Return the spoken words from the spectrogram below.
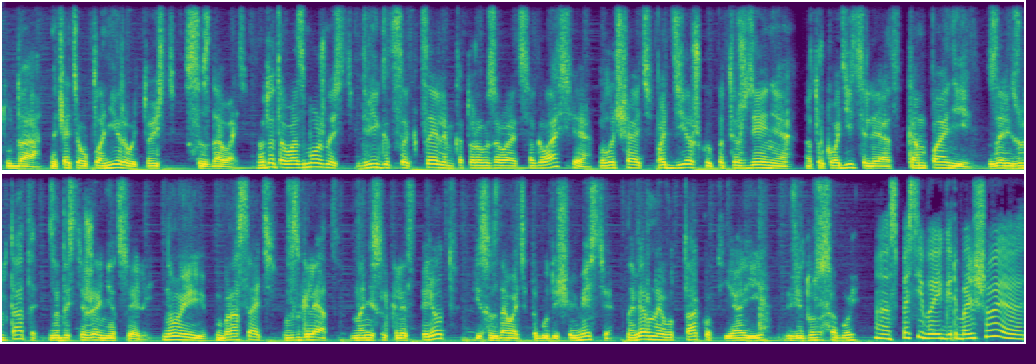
туда, начать его планировать, то есть создавать. Вот эта возможность двигаться к целям, которые вызывают согласие, получать поддержку и подтверждение от руководителей, от компании за результаты, за достижение целей, ну и бросать взгляд на несколько лет вперед и создавать это будущее вместе, наверное, вот так вот я и веду за собой. А, спасибо, Игорь, большое.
